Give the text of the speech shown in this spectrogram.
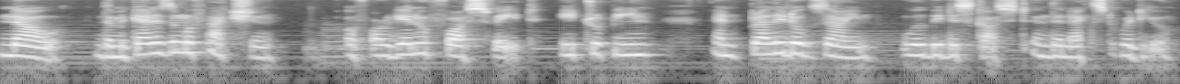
Now, the mechanism of action of organophosphate, atropine, and pralidoxime will be discussed in the next video.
